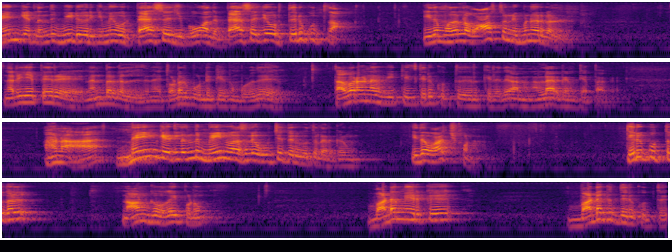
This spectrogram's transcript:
மெயின் கேட்லேருந்து வீடு வரைக்குமே ஒரு பேசேஜ் போகும். அந்த பேசேஜே ஒரு தெருக்கூத்து தான். இதை முதல்ல வாஸ்து நிபுணர்கள் நிறைய பேர் நண்பர்கள் என்னை தொடர்பு கொண்டு கேட்கும்பொழுது தவறான வீட்டில் தெருக்குத்து இருக்கிறது ஆனால் நல்லா இருக்கேன்னு கேட்பாங்க. ஆனால் மெயின் கேட்லேருந்து மெயின் வாசலே உச்ச தெருக்குத்தில் இருக்கணும். இதை வாட்ச் பண்ணணும். தெருக்குத்துகள் நான்கு வகைப்படும். வடமேற்கு வடக்கு தெருக்குத்து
